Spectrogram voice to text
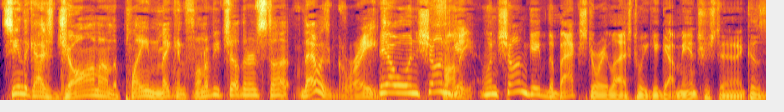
seeing the guys jawing on the plane, making fun of each other and stuff, that was great. Yeah, well, when Sean Funny. ga- when Sean gave the backstory last week, it got me interested in it because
